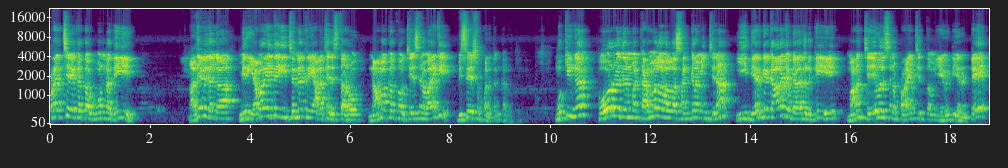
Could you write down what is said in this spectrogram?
ప్రత్యేకత ఉన్నది. అదేవిధంగా మీరు ఎవరైతే ఈ చిన్న క్రియ ఆచరిస్తారో నమ్మకంతో చేసిన వారికి విశేష ఫలితం కలుగుతుంది. ముఖ్యంగా పూర్వజన్మ కర్మల వల్ల సంక్రమించిన ఈ దీర్ఘకాలిక వ్యాధులకి మనం చేయవలసిన ప్రాయచిత్తం ఏమిటి అని అంటే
